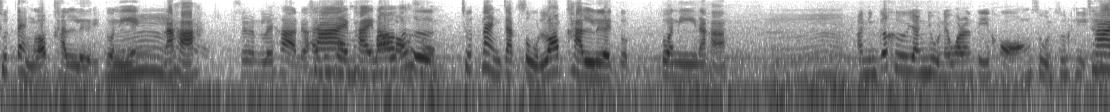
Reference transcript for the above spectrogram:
ชุดแต่งรอบคันเลยตัวนี้อืมนะคะ เชิญเลยค่ะ เดี๋ยวให้ใช่ผู้ชมภายนอกบ้ลก็งคือชมชุดแต่งจากศูนย์รอบคันเลยตัวตัวนี้นะคะมอันนี้ก็คือยังอยู่ในวารันตีของศูนย์ซูกิใช่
